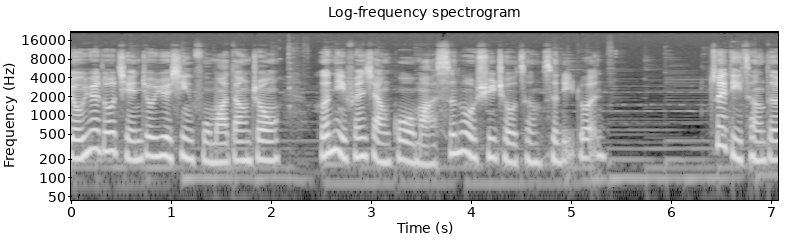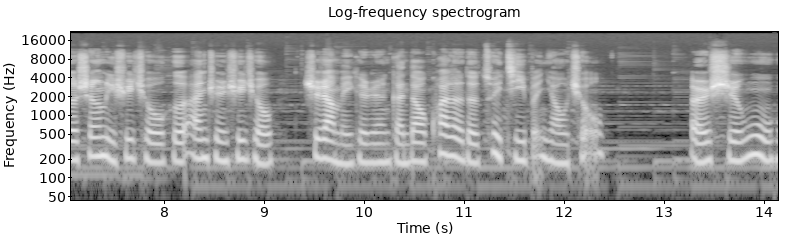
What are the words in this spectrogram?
有越多钱就越幸福吗》当中，和你分享过马斯洛需求层次理论。最底层的生理需求和安全需求是让每个人感到快乐的最基本要求，而食物、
